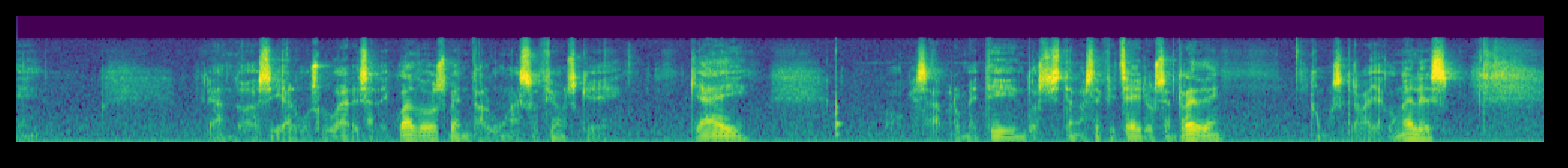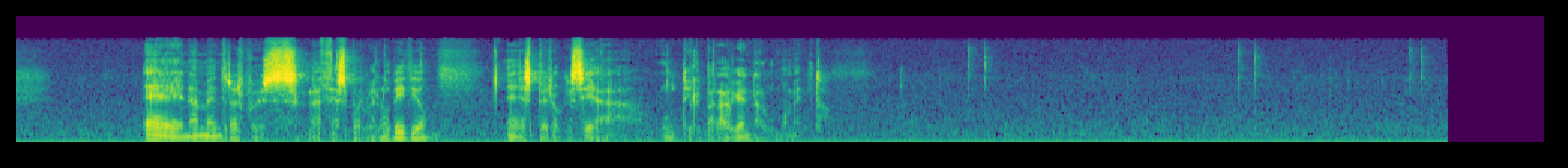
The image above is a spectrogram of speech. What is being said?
creando así algúns lugares adecuados vendo algunhas opcións que, que hai o que xa prometí dos sistemas de ficheiros en rede como se traballa con eles. E na mentras, pois, gracias por ver o vídeo. Espero que sea útil para alguén algún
